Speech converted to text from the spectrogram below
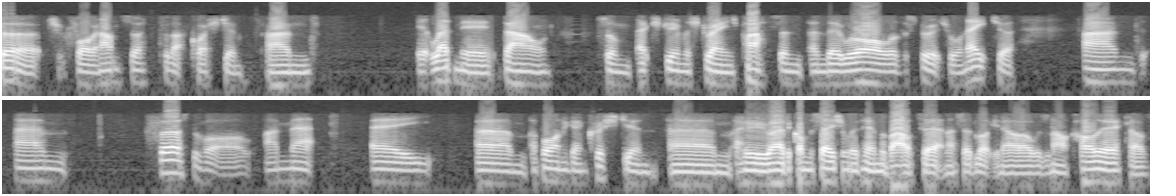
search for an answer to that question, and it led me down some extremely strange paths, and, and they were all of a spiritual nature. And um, first of all, I met a um, a born again Christian um, who I had a conversation with him about it, and I said, "Look, you know, I was an alcoholic. I've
